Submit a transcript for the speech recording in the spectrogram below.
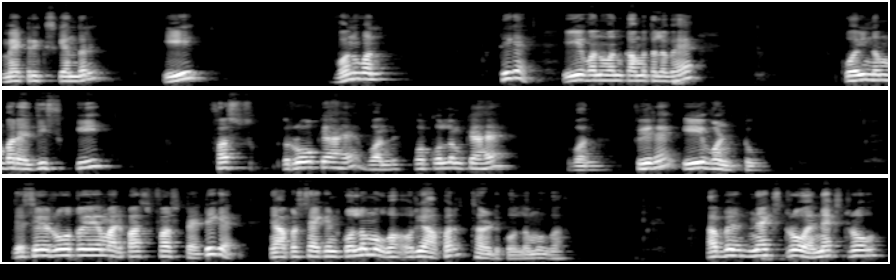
मैट्रिक्स के अंदर ए वन वन। ठीक है? ए वन वन का मतलब है कोई नंबर है जिसकी फ़र्स्ट रो क्या है? वन. और कॉलम क्या है? वन. फिर है ए वन टू. जैसे रो तो ये हमारे पास फ़र्स्ट है, ठीक है? यहाँ पर सेकंड कॉलम होगा और यहाँ पर थर्ड कॉलम होगा। अब नेक्स्ट रो है नेक्स्ट रो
